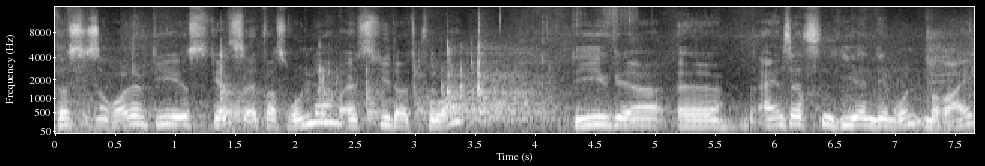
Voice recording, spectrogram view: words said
Das ist eine Rolle, die ist jetzt etwas runder als die davor, die wir äh, einsetzen hier in dem runden Bereich.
